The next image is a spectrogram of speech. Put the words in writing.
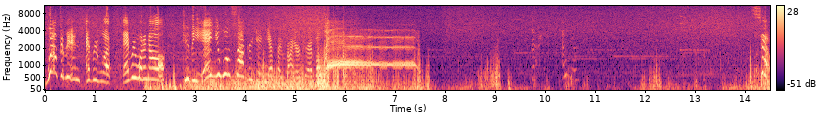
Welcome in, everyone, everyone and all, to the annual soccer game. Yes, I'm Buyer Travel. So,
